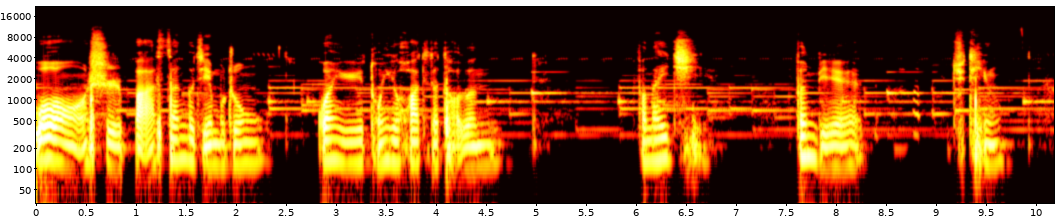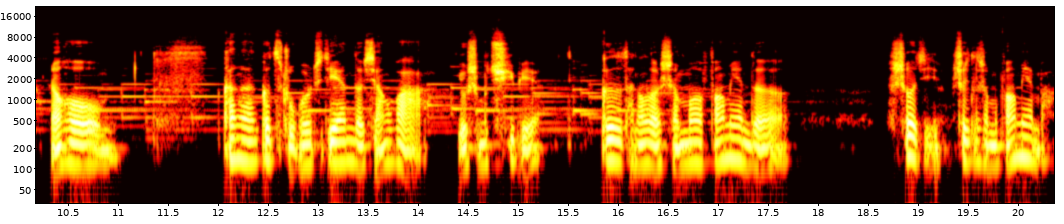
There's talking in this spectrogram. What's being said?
我往往是把三个节目中。关于同一个话题的讨论放在一起，分别去听，然后看看各自主播之间的想法有什么区别，各自谈到了什么方面的设计，设计了什么方面吧，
